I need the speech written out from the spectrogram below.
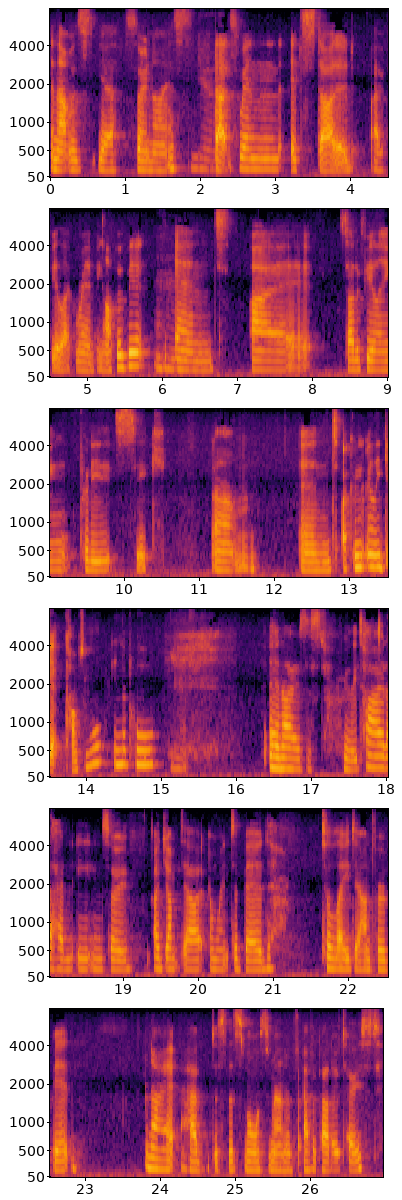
And that was, yeah, so nice. Yeah. That's when it started, I feel like, ramping up a bit. Mm-hmm. And I started feeling pretty sick. Um, and I couldn't really get comfortable in the pool. Yeah. And I was just really tired. I hadn't eaten, so I jumped out and went to bed to lay down for a bit. And I had just the smallest amount of avocado toast.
